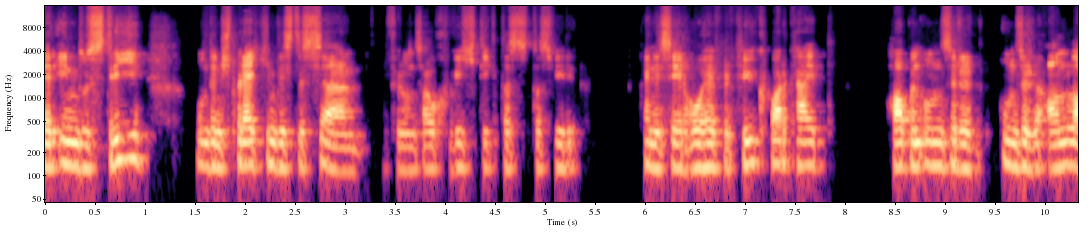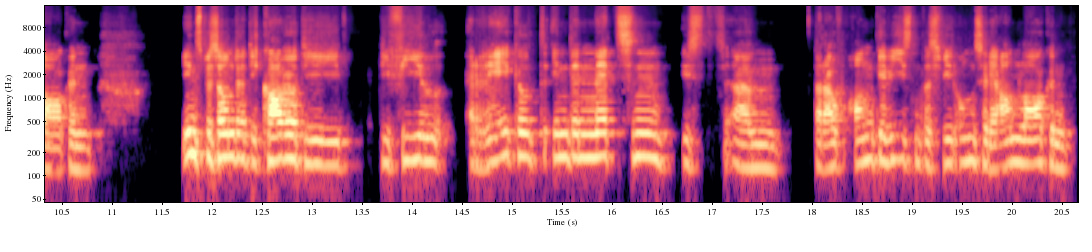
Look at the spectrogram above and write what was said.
der Industrie. Und entsprechend ist es äh, für uns auch wichtig, dass, dass wir eine sehr hohe Verfügbarkeit haben unserer, unserer Anlagen. Insbesondere die KWO, die, die viel regelt in den Netzen, ist ähm, darauf angewiesen, dass wir unsere Anlagen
